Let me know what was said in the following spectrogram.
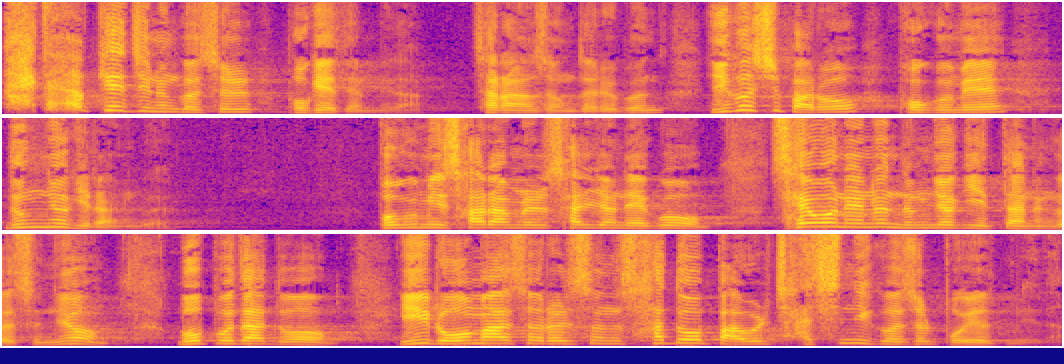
가득해지는 것을 보게 됩니다. 사랑하는 성도 여러분, 이것이 바로 복음의 능력이라는 거예요. 복음이 사람을 살려내고 세워내는 능력이 있다는 것은요, 무엇보다도 이 로마서를 쓴 사도 바울 자신이 그것을 보여줍니다.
